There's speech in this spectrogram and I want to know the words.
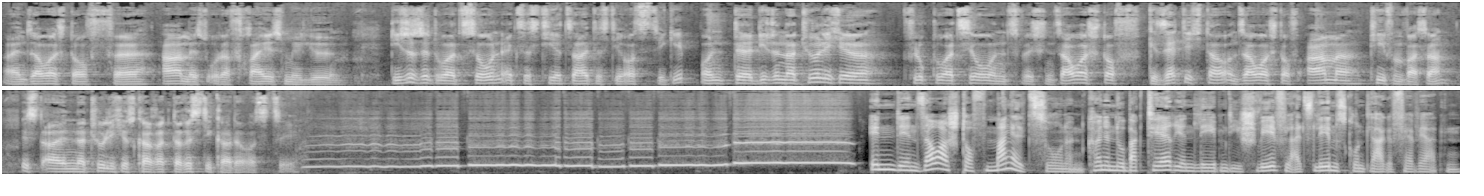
ein sauerstoffarmes oder freies Milieu. Diese Situation existiert seit es die Ostsee gibt und äh, diese natürliche Fluktuation zwischen sauerstoffgesättigter und sauerstoffarmer Tiefenwasser ist ein natürliches Charakteristika der Ostsee. In den Sauerstoffmangelzonen können nur Bakterien leben, die Schwefel als Lebensgrundlage verwerten.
